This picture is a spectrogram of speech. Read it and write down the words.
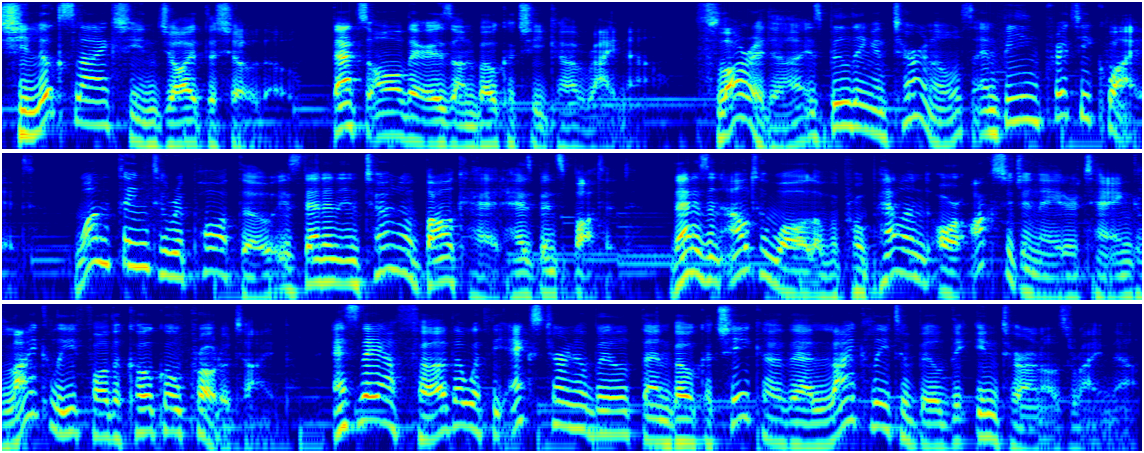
She looks like she enjoyed the show though. That's all there is on Boca Chica right now. Florida is building internals and being pretty quiet. One thing to report though is that an internal bulkhead has been spotted. That is an outer wall of a propellant or oxygenator tank likely for the Cocoa prototype. As they are further with the external build than Boca Chica, they're likely to build the internals right now.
